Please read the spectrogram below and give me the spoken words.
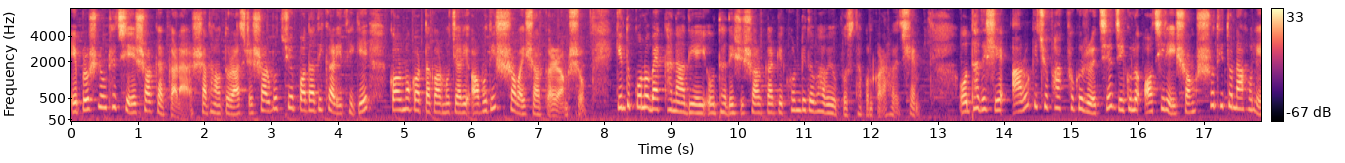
এ প্রশ্ন উঠেছে, সরকার কারা? সাধারণত রাষ্ট্রের সর্বোচ্চ পদাধিকারী থেকে কর্মকর্তা কর্মচারী অবধি সবাই সরকারের অংশ। কিন্তু কোনো ব্যাখ্যা না দিয়েই অধ্যাদেশে সরকারকে খণ্ডিতভাবে উপস্থাপন করা হয়েছে। অধ্যাদেশে আরও কিছু ফাঁকফোকর রয়েছে যেগুলো অচিরেই সংশোধিত না হলে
